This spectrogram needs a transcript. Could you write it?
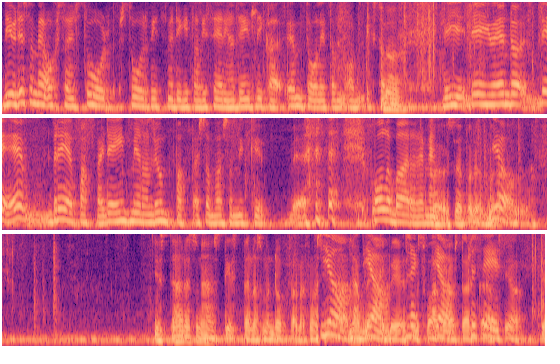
det är ju det som är också en stor, stor vits med digitalisering, att det är inte lika ömtåligt om, om liksom, Nej. Det, är- det är ju ändå det är brevpapper, det är inte mera lumppapper som var så mycket eh, hållbarare. Men, Se på det bara. Ja. Just det här är sån här stiftpenna som man doppar med, för man ser Ja, att ja, blir som bläck- svagare ja, och starkare. precis. Ja, ja,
